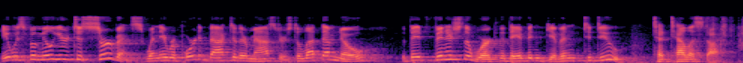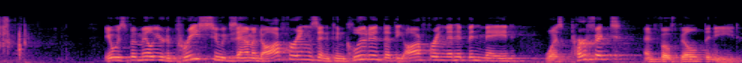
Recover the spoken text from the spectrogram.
It was familiar to servants when they reported back to their masters to let them know that they had finished the work that they had been given to do, to tetelestai. It was familiar to priests who examined offerings and concluded that the offering that had been made was perfect and fulfilled the need.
